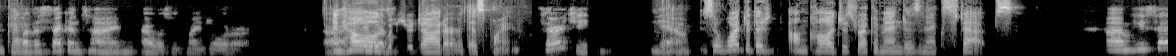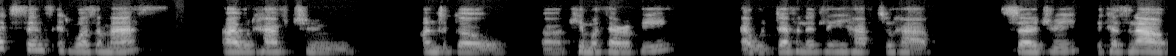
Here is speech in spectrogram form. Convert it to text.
Okay. But the second time, I was with my daughter. And uh, how old was, was, your daughter at this point? 30. Yeah. So, what did the oncologist recommend as next steps? Um, he said since it was a mass, I would have to undergo uh, chemotherapy. I would definitely have to have surgery because now it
